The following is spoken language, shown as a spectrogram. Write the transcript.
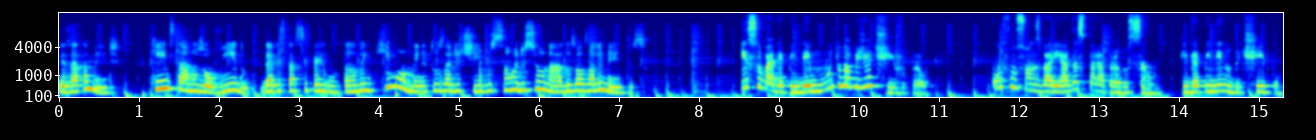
Exatamente. Quem está nos ouvindo deve estar se perguntando em que momento os aditivos são adicionados aos alimentos. Isso vai depender muito do objetivo, Pro. Com funções variadas para a produção e dependendo do tipo,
